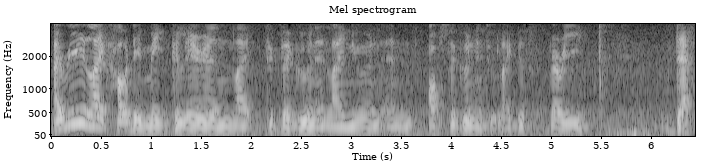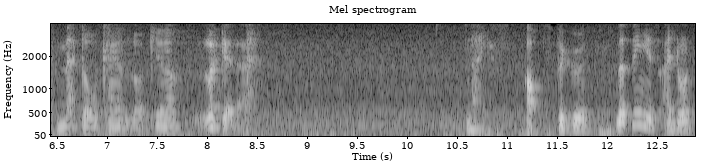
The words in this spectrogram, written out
I really like how they make Galarian, like Zigzagoon and Linoone and Obstagoon into like this very death metal kind of look, you know? Look at that. Nice. Obstagoon. The thing is, I don't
